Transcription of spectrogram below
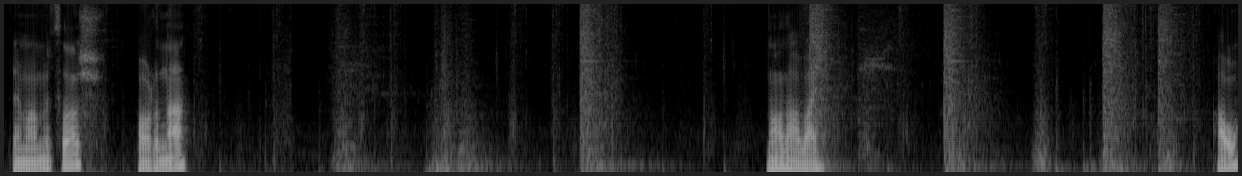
Tutaj mamy coś. Horna. No dawaj. Au.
